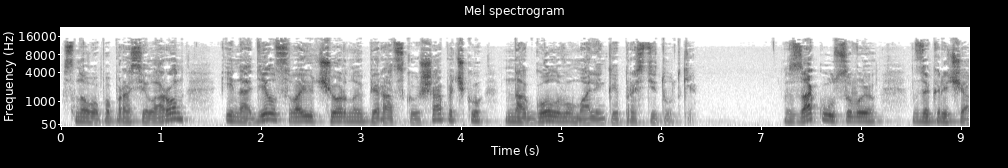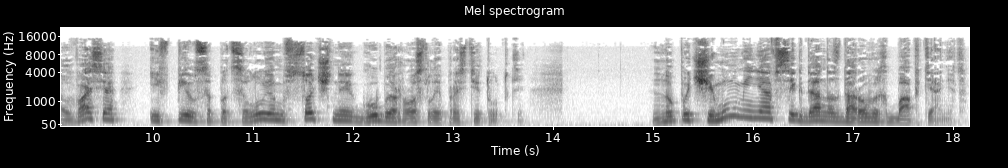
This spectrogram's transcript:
Снова попросил Арон и надел свою черную пиратскую шапочку на голову маленькой проститутки. «Закусываю!» – закричал Вася и впился поцелуем в сочные губы рослой проститутки. «Ну почему меня всегда на здоровых баб тянет?»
